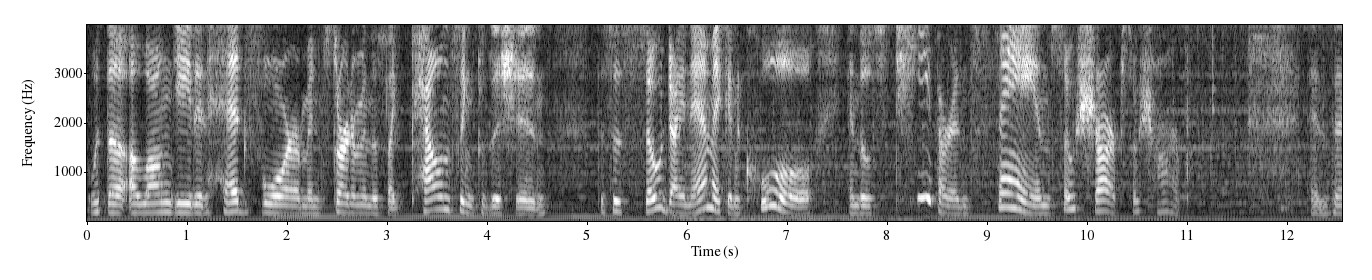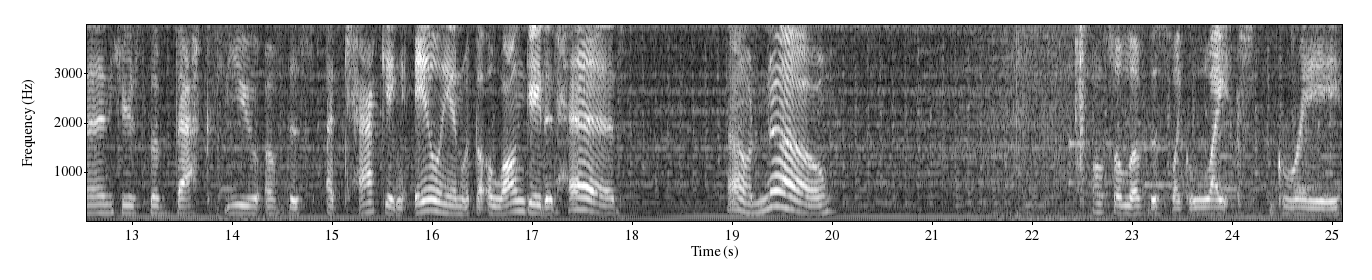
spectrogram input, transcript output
with the elongated head form and start him in this like pouncing position. This is so dynamic and cool. And those teeth are insane. So sharp, so sharp. And then here's the back view of this attacking alien with the elongated head. Oh no. Also love this like light gray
